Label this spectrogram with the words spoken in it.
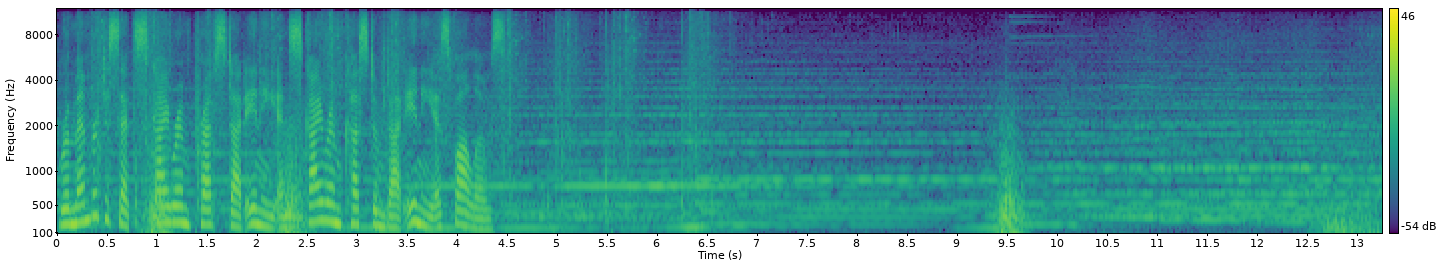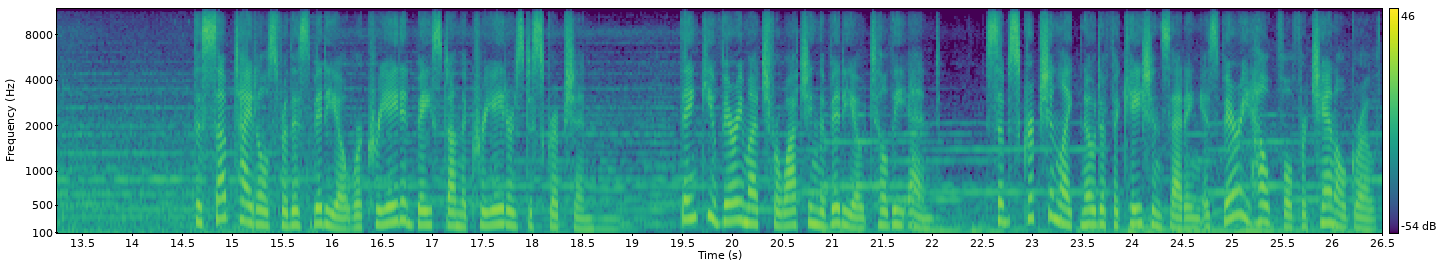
remember to set Skyrim prefs.ini and Skyrim custom.ini as follows. The subtitles for this video were created based on the creator's description. Thank you very much for watching the video till the end. Subscription like notification setting is very helpful for channel growth.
